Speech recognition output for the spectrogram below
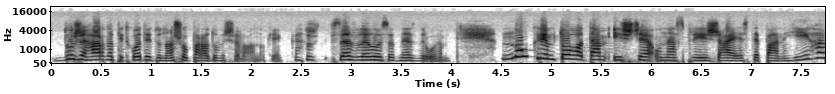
дуже гарно підходить до нашого параду вишиванок, як кажуть. Все злилося одне з другим. Ну, крім того, там іще у нас приїжджає Степан Гіга,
